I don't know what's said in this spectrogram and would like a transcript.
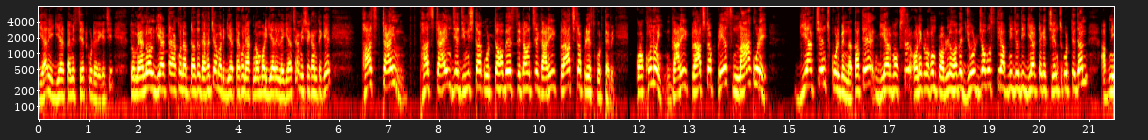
গিয়ার এই গিয়ারটা আমি সেট করে রেখেছি। তো ম্যানুয়াল গিয়ারটা এখন আপনাদের দেখাচ্ছি। আমার গিয়ারটা এখন এক নম্বর গিয়ারে লেগে আছে। আমি সেখান থেকে ফার্স্ট টাইম ফার্স্ট টাইম যে জিনিসটা করতে হবে সেটা হচ্ছে গাড়ির ক্লাচটা প্রেস করতে হবে। কখনোই গাড়ির ক্লাচটা প্রেস না করে গিয়ার চেঞ্জ করবেন না। তাতে গিয়ার বক্সের অনেক রকম প্রবলেম হবে। জোর জবস্তি আপনি যদি গিয়ারটাকে চেঞ্জ করতে যান, আপনি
